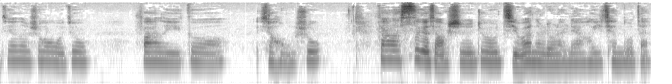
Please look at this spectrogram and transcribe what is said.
今天的时候我就发了一个小红书，发了四个小时就有几万的浏览量和一千多赞。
